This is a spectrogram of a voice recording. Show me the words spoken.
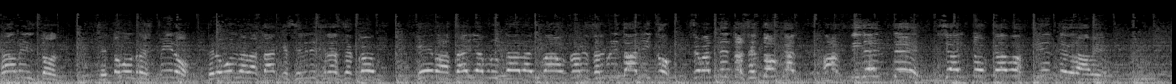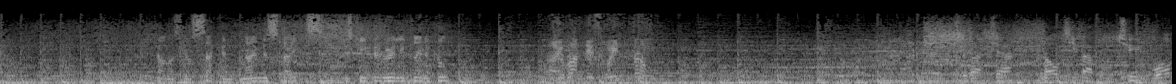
Hamilton se toma un respiro, pero vuelve al ataque, se dirige hacia Cobb. ¡Qué batalla brutal! Ahí va otra vez el británico. Se van dentro, se tocan. ¡Accidente! Se han tocado, accidente grave. Carlos, your second. No mistakes. Just keep it really clinical. I want this win from Sebastian, multi-map 2-1,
